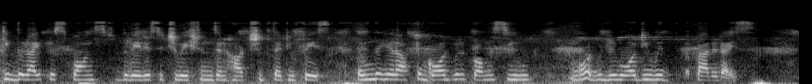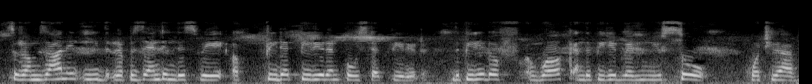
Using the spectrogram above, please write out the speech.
give the right response to the various situations and hardships that you face, then in the hereafter God will promise you, God will reward you with paradise. So Ramzan and Eid represent in this way a pre-death period and post-death period. The period of work and the period wherein you sow what you have,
